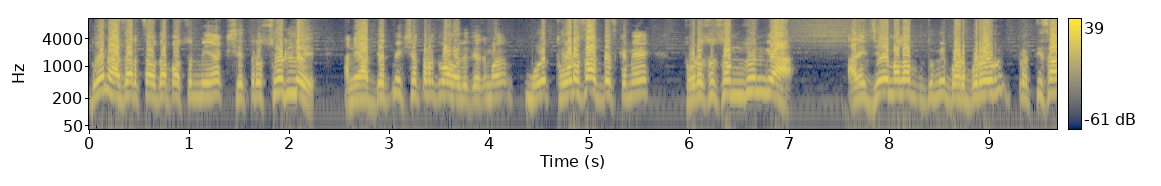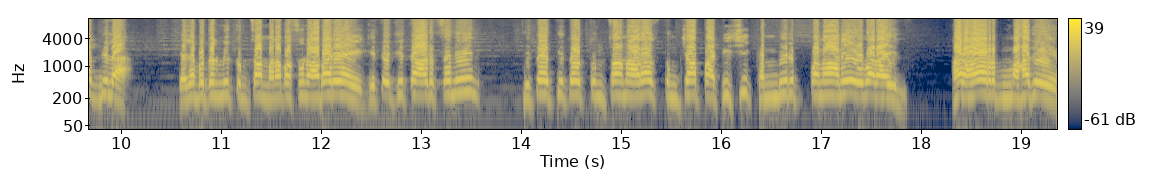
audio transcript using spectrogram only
दोन हजार चौदा पासून मी एक क्षेत्र सोडलंय. आणि आध्यात्मिक क्षेत्रात वाढवले त्याच्यामुळे थोडासा अभ्यास कमी आहे. थोडंसं समजून घ्या. आणि जे मला तुम्ही भरभरून प्रतिसाद दिला त्याच्याबद्दल मी तुमचा मनापासून आभारी आहे. जिथे जिथे अडचणी येईल तिथं तिथं तुमचा महाराज तुमच्या पाठीशी खंबीरपणाने उभा राहील. हर हर महादेव.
